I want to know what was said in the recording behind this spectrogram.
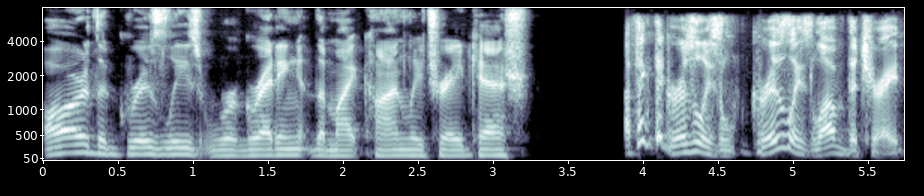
are the Grizzlies regretting the Mike Conley trade cash? I think the Grizzlies Grizzlies love the trade.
